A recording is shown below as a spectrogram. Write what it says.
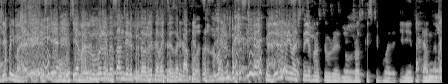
Все понимают, да, я максимально эту тему? самом деле продолжать давать тебя закапываться. Мы можем просто... Ну, все же понимают, что я просто уже, ну, жестко стебу. Или это прям Нет.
